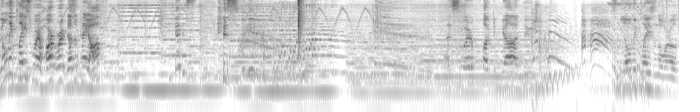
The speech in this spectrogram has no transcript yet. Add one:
The only place where hard work doesn't pay off is, is speed. I swear to fucking God, dude. It's the only place in the world.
